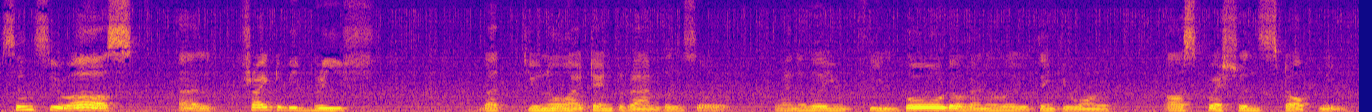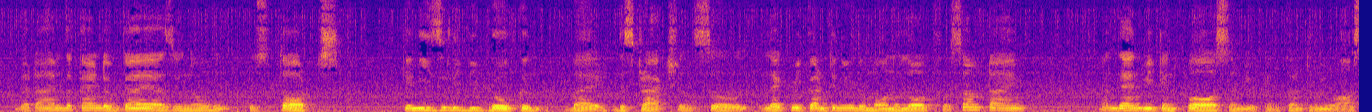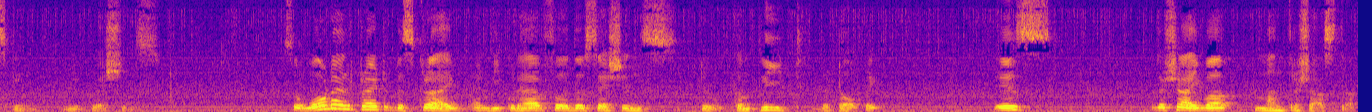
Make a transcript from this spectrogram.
since you ask, I'll try to be brief, but you know I tend to ramble, so whenever you feel bored or whenever you think you want to ask questions, stop me. But I am the kind of guy, as you know, who, whose thoughts can easily be broken by distractions. So let me continue the monologue for some time and then we can pause and you can continue asking me questions. So, what I'll try to describe, and we could have further sessions to complete the topic, is the Shaiva Mantra Shastra.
